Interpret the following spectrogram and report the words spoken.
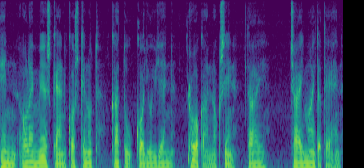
En ole myöskään koskenut katukojujen ruokaannoksiin tai chai-maitoteehen.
